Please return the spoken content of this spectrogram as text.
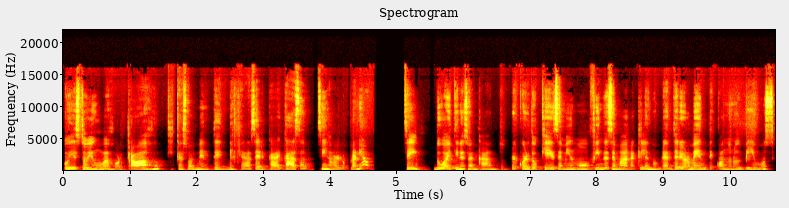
Hoy estoy en un mejor trabajo que casualmente me queda cerca de casa sin haberlo planeado. Sí, Dubai tiene su encanto. Recuerdo que ese mismo fin de semana que les nombré anteriormente, cuando nos vimos,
